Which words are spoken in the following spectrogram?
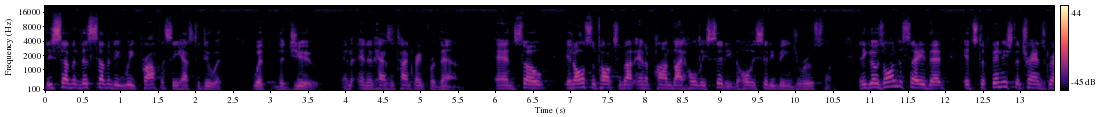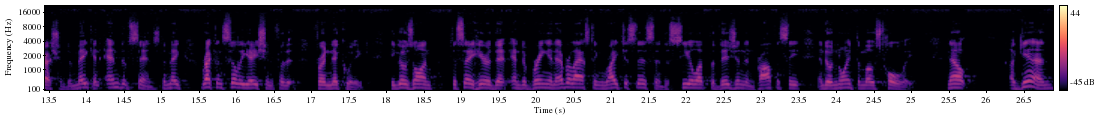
These seven, this 70 week prophecy has to do with, with the Jew, and, and it has a time frame for them. And so it also talks about, and upon thy holy city, the holy city being Jerusalem. And he goes on to say that it's to finish the transgression, to make an end of sins, to make reconciliation for, the, for iniquity. He goes on to say here that, and to bring in everlasting righteousness and to seal up the vision and prophecy and to anoint the most holy. Now, again,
